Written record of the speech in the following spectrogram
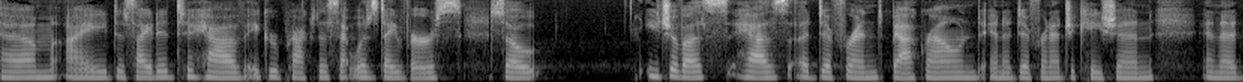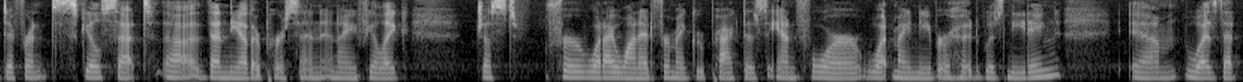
Um, I decided to have a group practice that was diverse. So each of us has a different background and a different education and a different skill set uh, than the other person. And I feel like just for what I wanted for my group practice and for what my neighborhood was needing um, was that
